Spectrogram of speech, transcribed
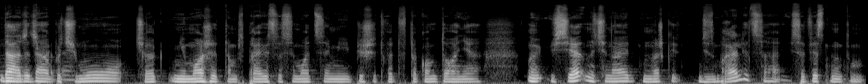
да, да, да, почему человек не может там справиться с эмоциями и пишет вот в таком тоне. Ну, и все начинают немножко дезморалиться, и, соответственно, там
